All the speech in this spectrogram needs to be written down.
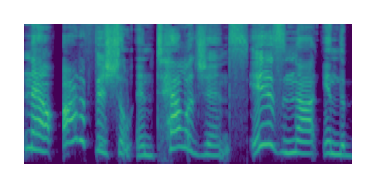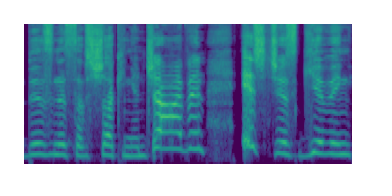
Now, artificial intelligence is not in the business of shucking and jiving. It's just giving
